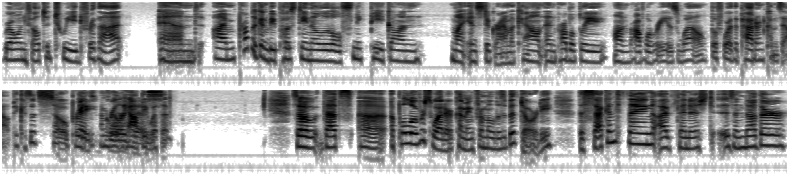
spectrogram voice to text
Rowan felted tweed for that. And I'm probably going to be posting a little sneak peek on my Instagram account and probably on Ravelry as well before the pattern comes out because it's so pretty. It's I'm really happy with it. So that's uh, a pullover sweater coming from Elizabeth Doherty. The second thing I've finished is another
